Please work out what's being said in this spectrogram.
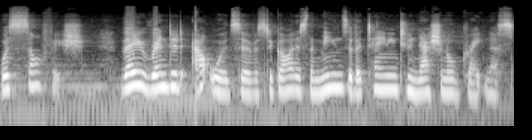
was selfish. They rendered outward service to God as the means of attaining to national greatness.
